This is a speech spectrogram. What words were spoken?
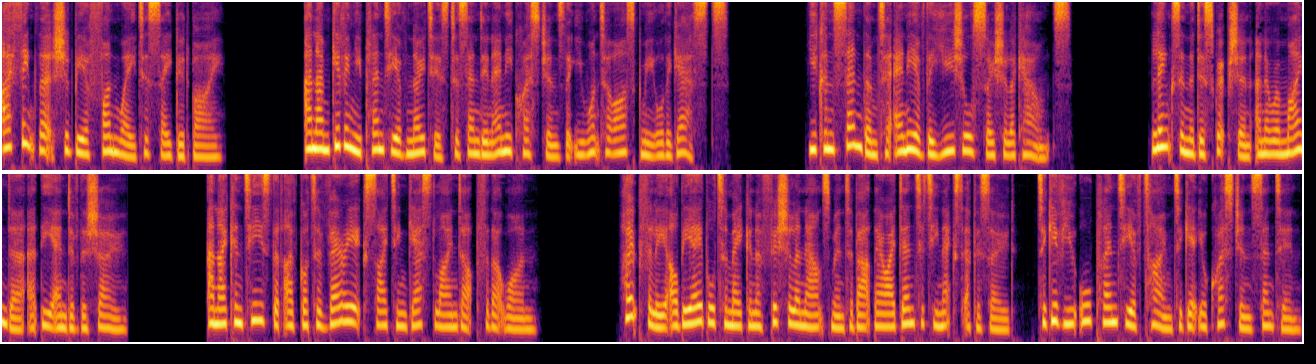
I think that should be a fun way to say goodbye. And I'm giving you plenty of notice to send in any questions that you want to ask me or the guests. You can send them to any of the usual social accounts. Links in the description and a reminder at the end of the show. And I can tease that I've got a very exciting guest lined up for that one. Hopefully, I'll be able to make an official announcement about their identity next episode, to give you all plenty of time to get your questions sent in,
